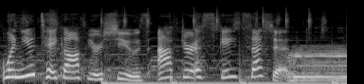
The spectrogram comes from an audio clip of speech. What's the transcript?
when you take off your shoes after a skate session.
